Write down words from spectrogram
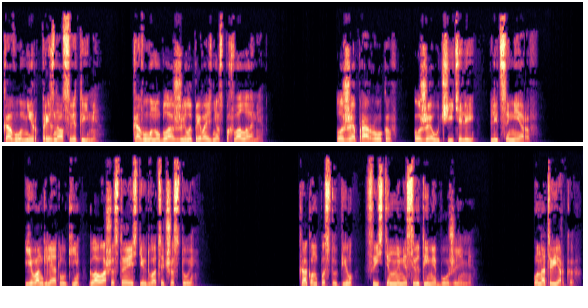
Кого мир признал святыми? Кого он ублажил и превознес похвалами? Лжепророков, лжеучителей, лицемеров. Евангелие от Луки, глава 6, стих 26. Как он поступил с истинными святыми Божиими? Он отверг их,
